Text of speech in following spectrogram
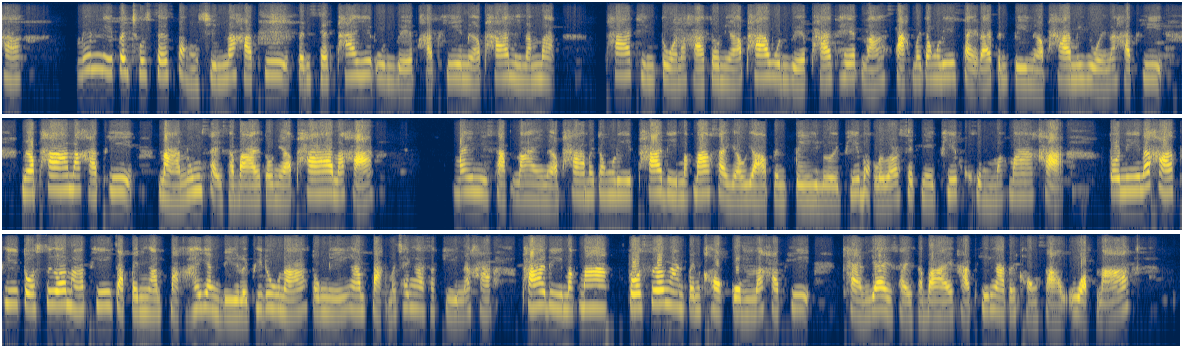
คะ รุ่นนี้เป็นชุดเซตสองชิ้นนะคะ พี่เป็นเซตผ้ายืดอุ่นเวฟค่ะพี่เนื้อผ้ามีน้ำหนักผ้าทิ้งตัวนะคะ ตัวเนี้ยผ้าวุนเวฟผ้าเทพนะซักไม่ต้องรีดใส่ได้เป็นปีเนื้อผ้าไม่ยุยนะคะ พี่เนื้อผ้านะคะ พี่หนานุ่มใส่สบายตัวเนี้ยผ้านะคะ ไม่มีซับในเนื้อผ้าไม่ต้องรีดผ้าดีมากๆใส่ยาวๆเป็นปีเลย พี่บอกเลยว่าเซตนี้พี่คุ้มมากๆค่ะ ตัวนี้นะคะ พี่ตัวเสื้อนะ พี่จะเป็นงานปักให้อย่างดีเลยพี่ดูนะ ตรงนี้งานปักไม่ใช่งานสกรีนนะคะ ผ้าดีมากๆ ตัวเสื้องานเป็นคอกลมนะคะ พี่แขนใหญ่ใส่สบายค่ะ พี่งานเป็นของสาวอวบนะ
